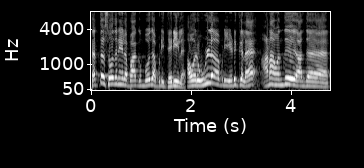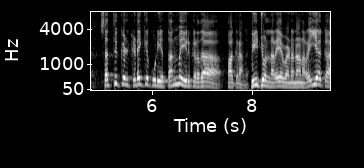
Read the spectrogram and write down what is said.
ரத்த சோதனையில பார்க்கும்போது அப்படி தெரியல. அவர் உள்ள அப்படி எடுக்கல. ஆனா வந்து அந்த சத்துக்கள் கிடைக்கக்கூடிய தன்மை இருக்கிறதா பாக்குறாங்க பி டுவெல் நிறைய வேணும்னா நிறைய க-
